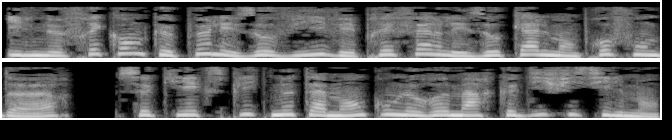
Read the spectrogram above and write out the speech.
Il ne fréquente que peu les eaux vives et préfère les eaux calmes en profondeur, ce qui explique notamment qu'on le remarque difficilement.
